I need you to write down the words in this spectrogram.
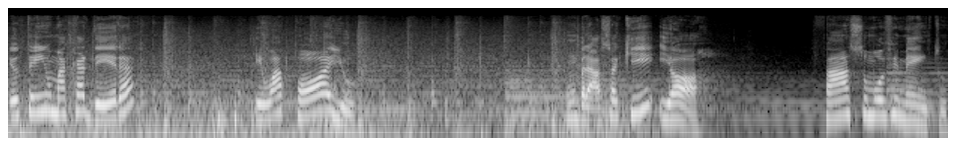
Eu tenho uma cadeira, eu apoio um braço aqui e ó, faço o movimento.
